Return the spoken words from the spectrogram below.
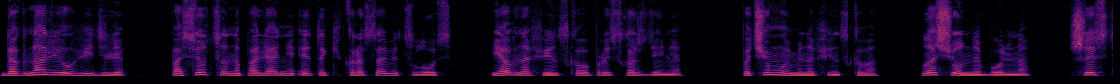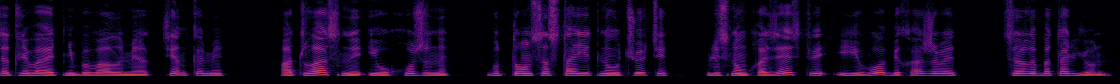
Догнали и увидели. Пасется на поляне этакий красавец-лось, явно финского происхождения. Почему именно финского? Лощенный больно. Шерсть отливает небывалыми оттенками, атласный и ухоженный, будто он состоит на учете в лесном хозяйстве и его обихаживает целый батальон.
